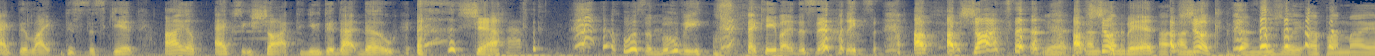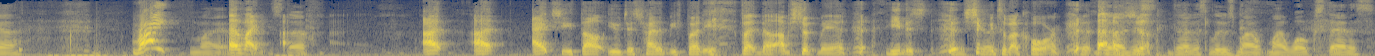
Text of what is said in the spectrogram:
acting like this is a skit. I am actually shocked you did not know Shaft was a movie that came out in the seventies. I'm I'm shocked. Yeah, I'm, shook, man. I- I'm, shook. I'm usually up on my uh, right? my And like stuff. I I actually thought you were just trying to be funny, but no, I'm shook, man. You just shook me to my core. Did, did I just shook. did I just lose my my woke status?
